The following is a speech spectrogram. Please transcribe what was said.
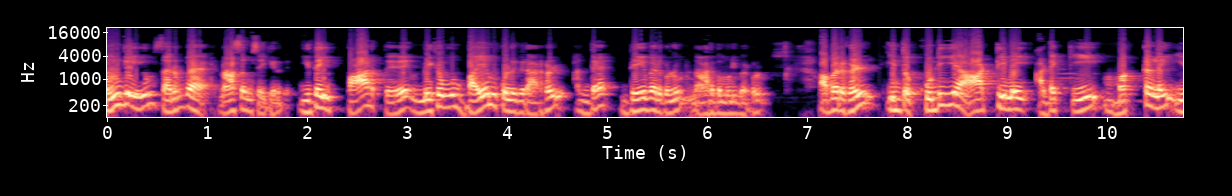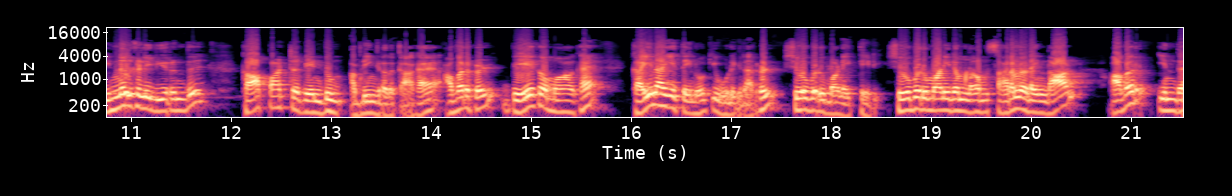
அங்கேயும் சர்வ நாசம் செய்கிறது. இதை பார்த்து மிகவும் பயம் கொள்கிறார்கள் அந்த தேவர்களும் நாரத முனிவர்களும். அவர்கள் இந்த கொடிய ஆட்டினை அடக்கி மக்களை இன்னல்களில் இருந்து காப்பாற்ற வேண்டும் அப்படிங்கிறதுக்காக அவர்கள் வேகமாக கைலாயத்தை நோக்கி ஓடுகிறார்கள். சிவபெருமானை தேடி. சிவபெருமானிடம் நாம் சரணடைந்தால் அவர் இந்த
